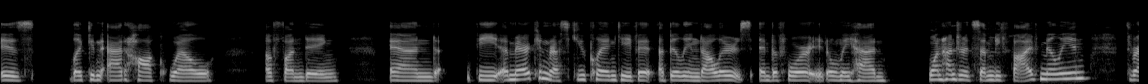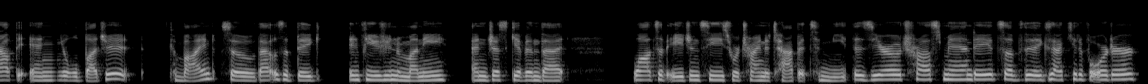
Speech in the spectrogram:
is like an ad hoc well of funding. And the American Rescue Plan gave it a billion dollars, and before it only had 175 million throughout the annual budget. combined. So that was a big infusion of money. And just given that lots of agencies were trying to tap it to meet the zero trust mandates of the executive order,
